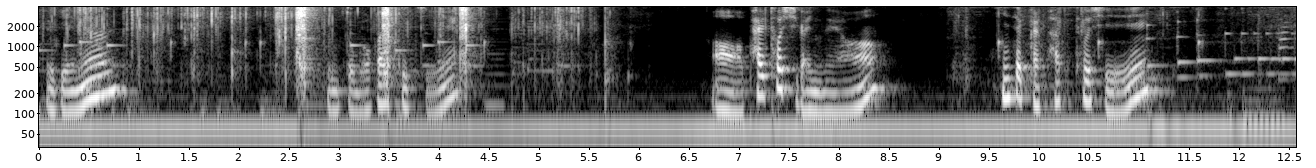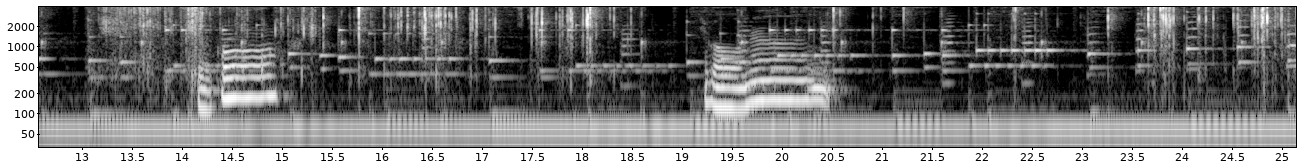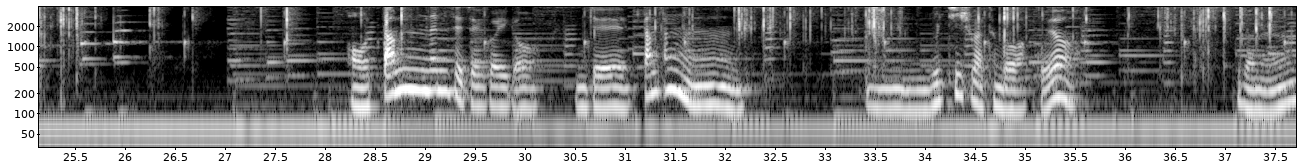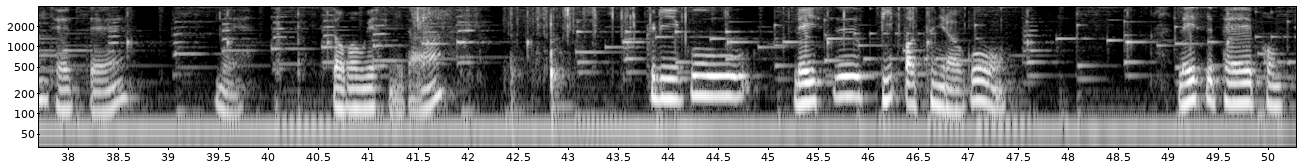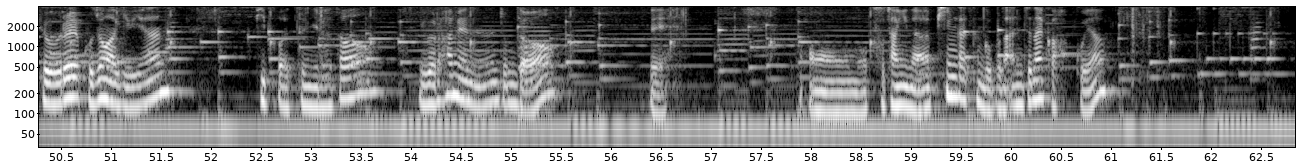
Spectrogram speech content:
여기에는 지금 또 뭐가 있을지. 어, 팔토시가 있네요. 흰 색깔 팔토시. 그리고 이거는 어, 땀 냄새 제거 이거 이제 땀 닦는 음, 물티슈 같은 거 같고요. 이거는 대회 때 네, 써보겠습니다. 그리고 레이스 빗 버튼이라고 레이스 배 번표를 고정하기 위한 빗 버튼이라서 이걸 하면은 좀더 네, 어, 뭐 부상이나 핀 같은 것보다 안전할 것 같고요.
